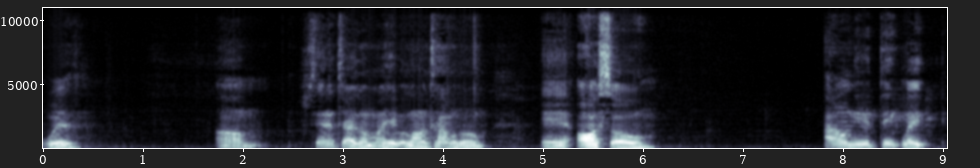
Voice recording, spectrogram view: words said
with um, sanitizer on my hip a long time ago, and also I don't even think like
